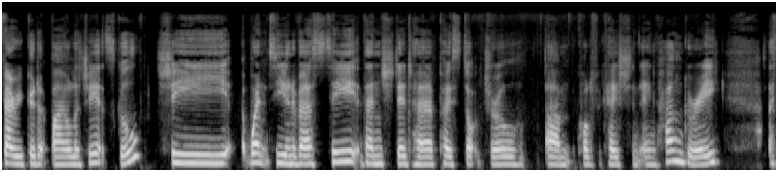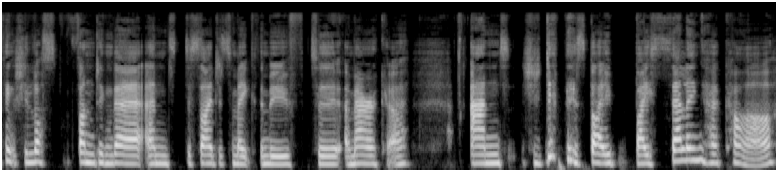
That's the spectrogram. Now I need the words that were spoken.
very good at biology at school. She went to university, then she did her postdoctoral um, qualification in Hungary. I think she lost funding there and decided to make the move to America. And she did this by by selling her car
